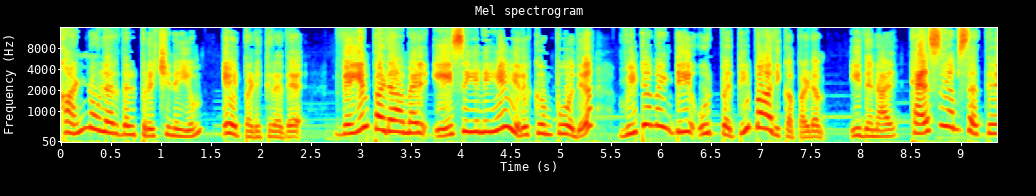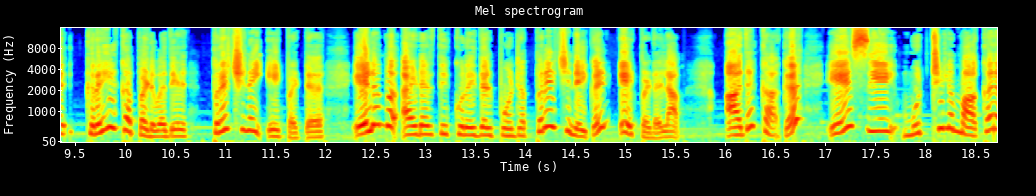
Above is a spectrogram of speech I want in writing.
கண் உலர்தல் பிரச்சனையும் ஏற்படுகிறது. வெயில் படாமல் ஏசியிலேயே இருக்கும் போது விட்டமின் டி உற்பத்தி பாதிக்கப்படும். இதனால் கால்சியம் சத்து கிரகிக்கப்படுவதில் பிரச்சனை ஏற்பட்டு எலும்பு அடர்த்தி குறைதல் போன்ற பிரச்சனைகள் ஏற்படலாம். அதற்காக ஏசியை முற்றிலுமாக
